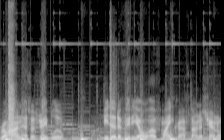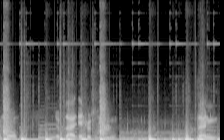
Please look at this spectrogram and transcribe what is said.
Rohan SSJ Blue. He did a video of Minecraft on his channel, so if that interests you, then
